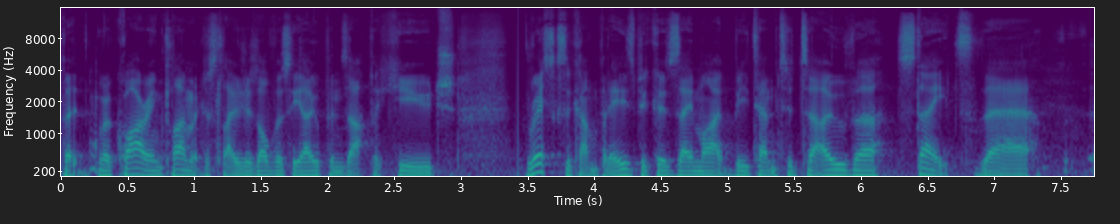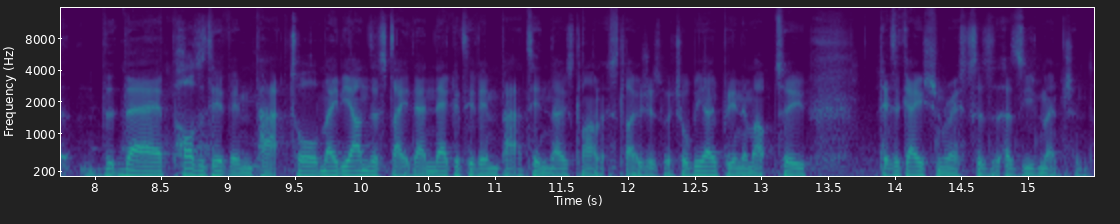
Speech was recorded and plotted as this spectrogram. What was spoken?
but requiring climate disclosures obviously opens up a huge risk to companies because they might be tempted to overstate their their positive impact or maybe understate their negative impact in those climate disclosures, which will be opening them up to litigation risks, as, as you've mentioned.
